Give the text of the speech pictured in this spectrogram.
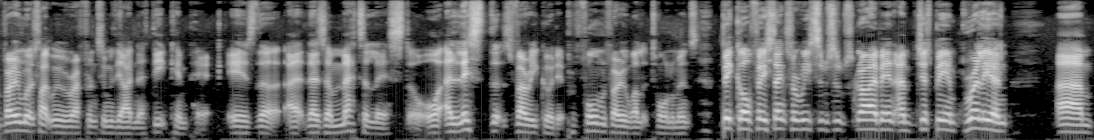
very much like we were referencing with the Idoneth Deepkin pick, is that uh, there's a meta list or, a list that's very good. It performs very well at tournaments. Big Goldfish, thanks for resubscribing and just being brilliant. Um,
